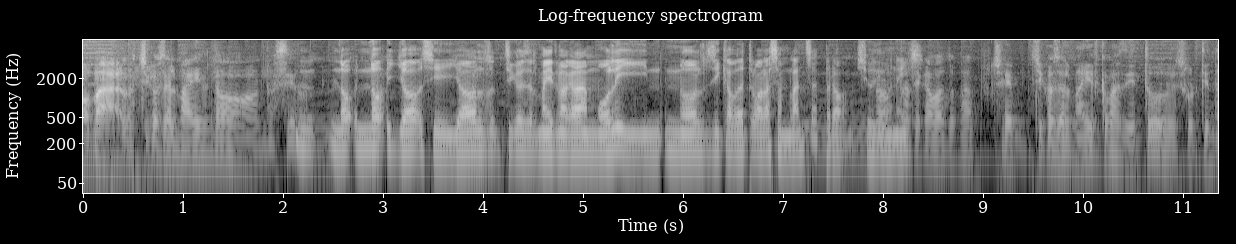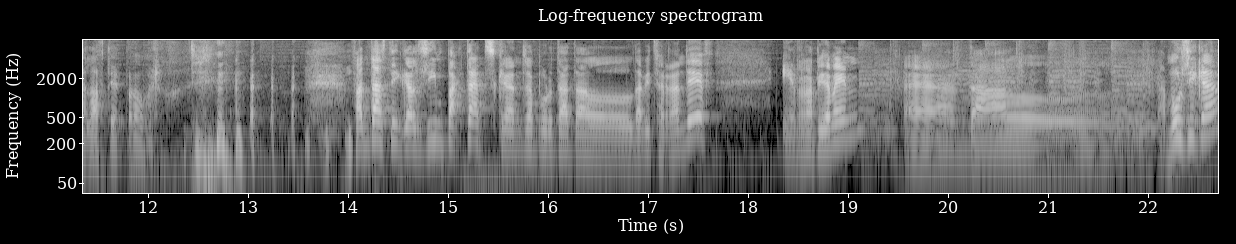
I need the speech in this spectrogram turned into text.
Home, los chicos del maíz no, no sé... No, no, jo, sí, jo els xicos del maïs m'agraden molt i no els hi acabo de trobar la semblança, però si ho No, diuen no ells... t'he acabat de tomar. Potser xicos del maíz, com has dit tu, sortint de l'after, però bueno. Fantàstic, els impactats que ens ha portat el David Fernández. I ràpidament, eh, de la música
